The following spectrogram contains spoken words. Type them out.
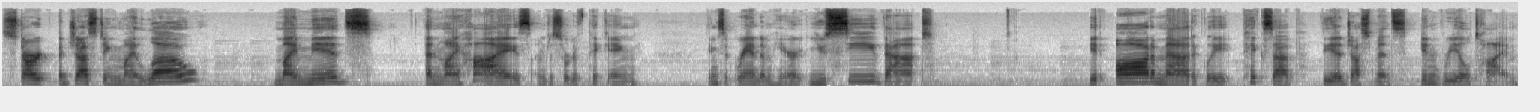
start adjusting my low, my mids, and my highs, I'm just sort of picking things at random here, you see that it automatically picks up the adjustments in real time.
